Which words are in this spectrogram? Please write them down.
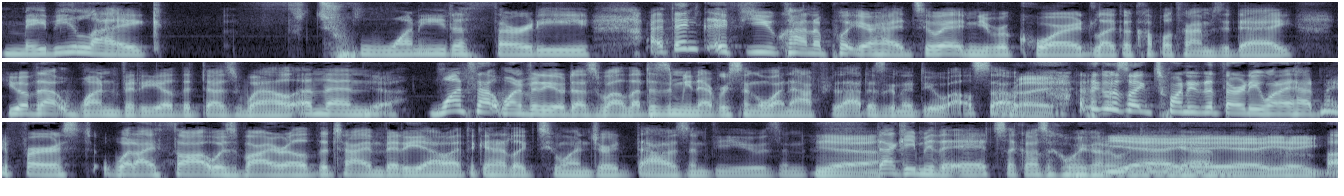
maybe like 20 to 30. I think if you kind of put your head to it and you record like a couple times a day, you have that one video that does well. And then Yeah. once that one video does well, that doesn't mean every single one after that is going to do well. So Right. I think it was like 20 to 30 when I had my first, what I thought was viral at the time video. I think it had like 200,000 views. And Yeah. that gave me the itch. Like I was like, oh my God, I want to do Yeah, it yeah, again. yeah, yeah. You get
